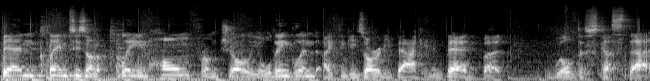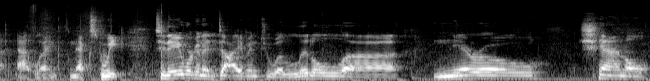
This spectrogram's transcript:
Ben claims he's on a plane home from jolly old England. I think he's already back and in bed, but we'll discuss that at length next week. Today we're going to dive into a little uh, narrow channel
